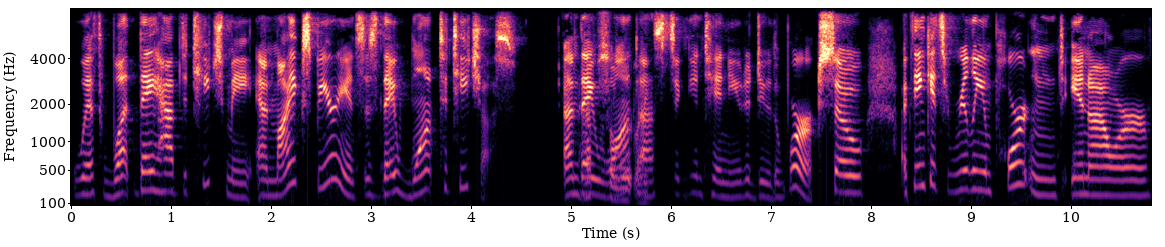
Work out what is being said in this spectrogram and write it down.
with what they have to teach me. And my experience is they want to teach us and they Absolutely. want us to continue to do the work. So I think it's really important in our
